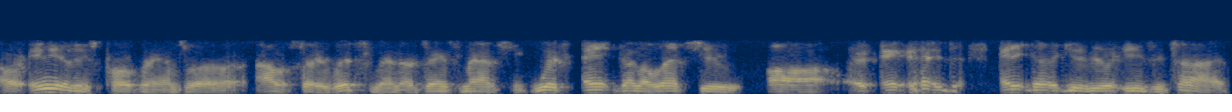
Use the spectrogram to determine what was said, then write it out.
or any of these programs, or I would say Richmond or James Madison, which ain't gonna let you, uh, ain't, ain't gonna give you an easy time.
